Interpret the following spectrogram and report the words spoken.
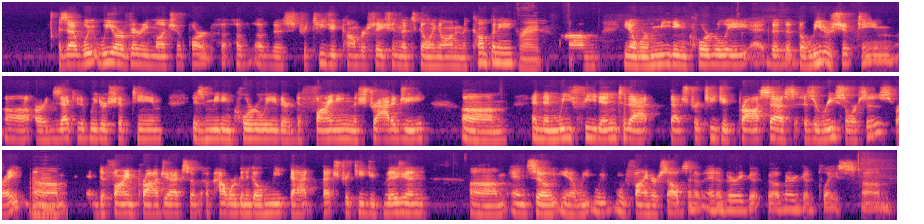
is that we, we are very much a part of, of the strategic conversation that's going on in the company. Right. Um, you know, we're meeting quarterly. The, the, the leadership team, uh, our executive leadership team, is meeting quarterly. They're defining the strategy, um, and then we feed into that that strategic process as resources, right? Mm-hmm. Um, and define projects of, of how we're going to go meet that that strategic vision. Um, and so, you know, we, we, we find ourselves in a, in a very good, a very good place. Um,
